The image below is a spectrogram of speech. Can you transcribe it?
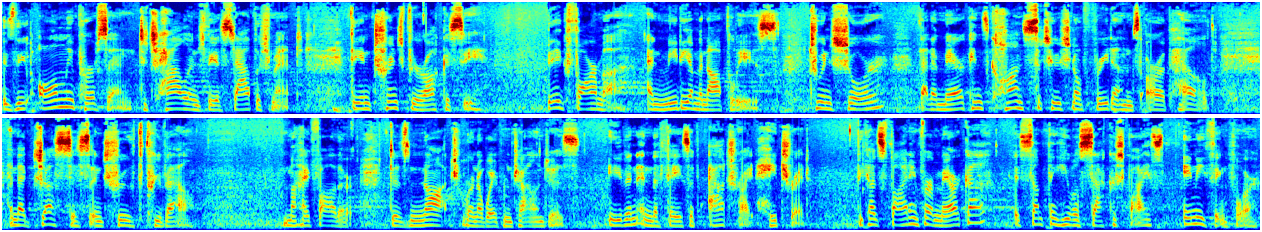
is the only person to challenge the establishment, the entrenched bureaucracy, big pharma, and media monopolies to ensure that Americans' constitutional freedoms are upheld and that justice and truth prevail. My father does not run away from challenges, even in the face of outright hatred, because fighting for America is something he will sacrifice anything for.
